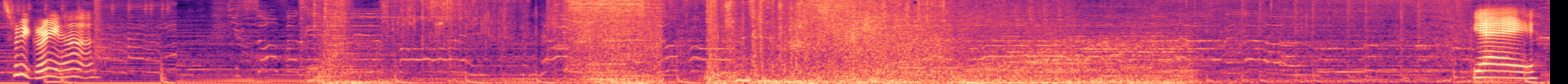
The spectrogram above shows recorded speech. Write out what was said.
it's pretty green, huh? Yay.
